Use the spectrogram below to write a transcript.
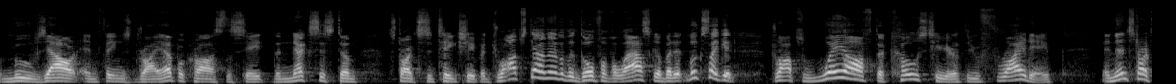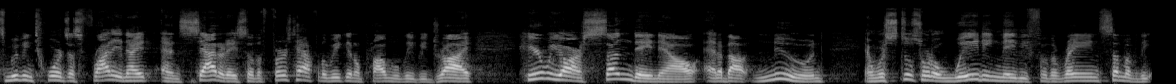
moves out and things dry up across the state. The next system starts to take shape. It drops down out of the Gulf of Alaska, but it looks like it drops way off the coast here through Friday and then starts moving towards us Friday night and Saturday. So the first half of the weekend will probably be dry. Here we are Sunday now at about noon, and we're still sort of waiting maybe for the rain. Some of the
